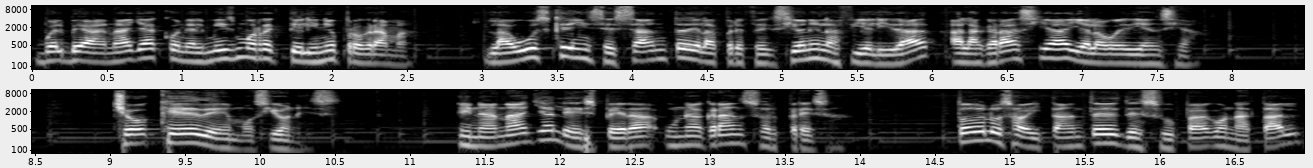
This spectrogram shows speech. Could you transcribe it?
Vuelve a Anaya con el mismo rectilíneo programa, la búsqueda incesante de la perfección en la fidelidad a la gracia y a la obediencia. Choque de emociones. En Anaya le espera una gran sorpresa. Todos los habitantes de su pago natal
